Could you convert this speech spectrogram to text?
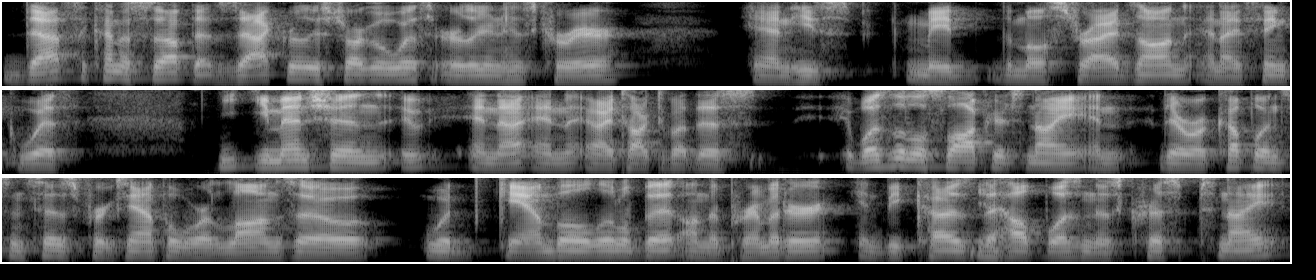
that's the kind of stuff that Zach really struggled with earlier in his career, and he's made the most strides on. And I think with you mentioned, and I, and I talked about this, it was a little sloppier tonight, and there were a couple instances, for example, where Lonzo would gamble a little bit on the perimeter, and because yeah. the help wasn't as crisp tonight,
